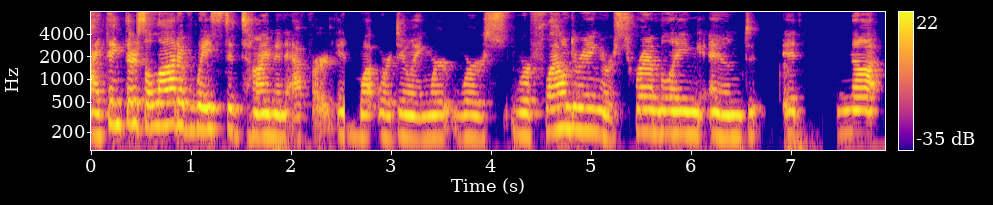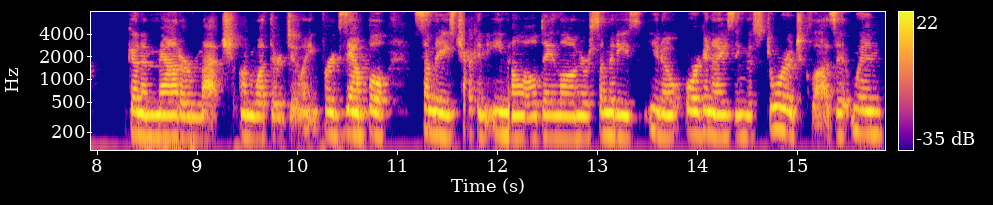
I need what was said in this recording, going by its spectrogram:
I think there's a lot of wasted time and effort in what we're doing. We're we're we're floundering or scrambling, and it's not going to matter much on what they're doing. For example, somebody's checking email all day long, or somebody's you know organizing the storage closet when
